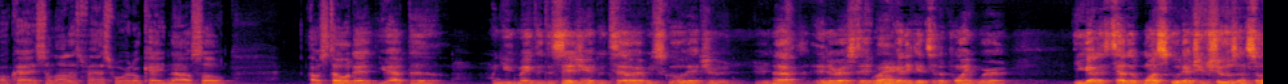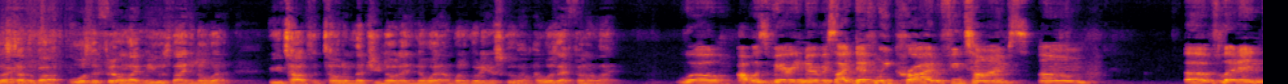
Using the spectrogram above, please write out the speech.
Okay, so now let's fast forward. Okay, now so I was told that you have to, when you make the decision, you have to tell every school that you're you're not interested. Right. You got to get to the point where you got to tell the one school that you're choosing. So let's Right. talk about what was the feeling like when you was like, you know what, you talked and told them, let you know that you know what, I'm going to go to your school. How was that feeling like? Well, I was very nervous. I definitely cried a few times um, of letting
